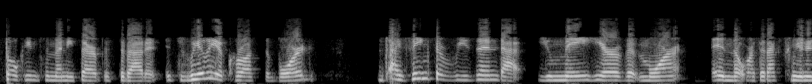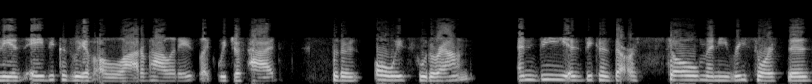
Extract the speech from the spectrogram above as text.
spoken to many therapists about it. It's really across the board. I think the reason that you may hear of it more in the Orthodox community is A, because we have a lot of holidays like we just had, so there's always food around, and B is because there are so many resources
